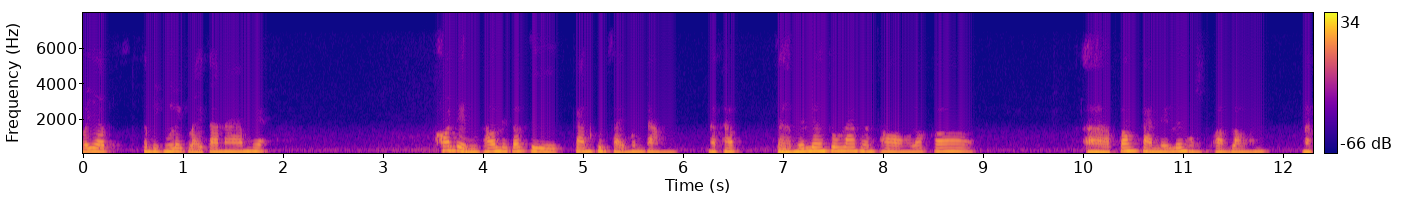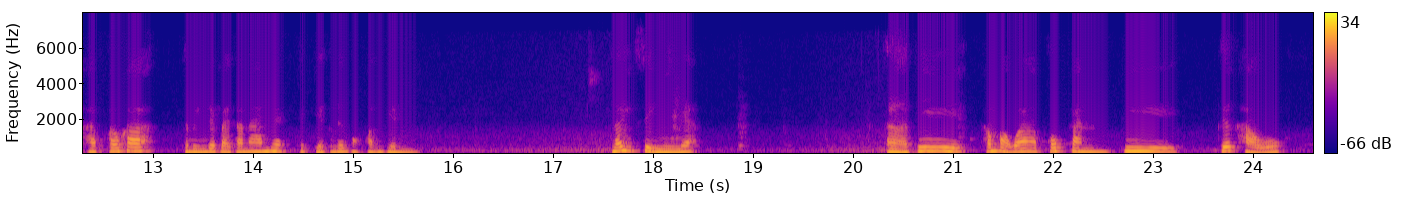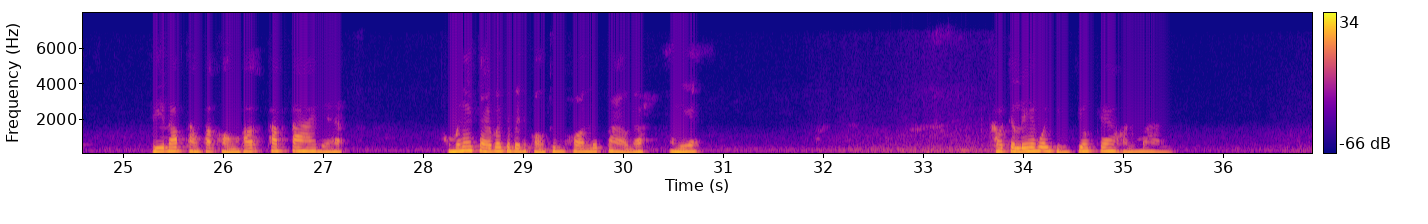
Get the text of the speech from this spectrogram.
พญาสมิงเหล็กไหลตาน้ำเนี่ย ข้อเด่นเขาเลยก็คือการคุณใส่มนต์ดำนะครับ เสริมในเรื่องโชคลาภเงินทอง แล้วก็ป้องกันในเรื่องของความร้อนนะครับเขาก็สมิงเหล็กไหลตาน้ำเนี่ยจะเกี่ยวกับเรื่องของความเย็น แล้วอีกสิ่งหนึ่งเนี่ยที่เขาบอกว่าพบกันที่เทือกเขาลี้ลับทางภาคของภาคใต้เนี่ยฮะผมไม่แน่ใจว่าจะเป็นของทุมพรหรือเปล่านะ อันเนี้ย เขาจะเรียกว่าหินเกี้ยวแก้วหนุมาน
